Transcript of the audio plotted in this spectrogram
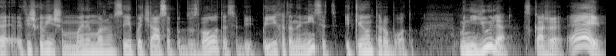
Е, Фішка в іншому. Ми не можемо собі по часу дозволити собі поїхати на місяць і кинути роботу. Мені Юля скаже: Ей!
